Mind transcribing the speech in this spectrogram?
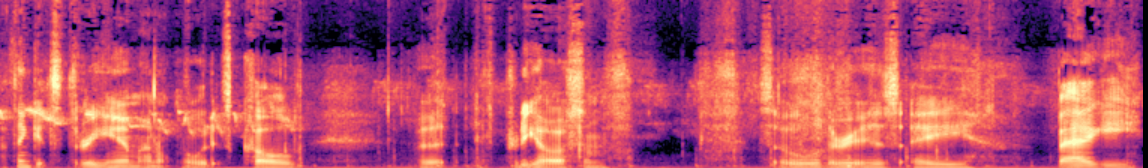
I think it's 3M. I don't know what it's called, but it's pretty awesome. So there is a baggie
